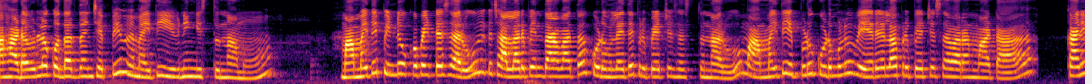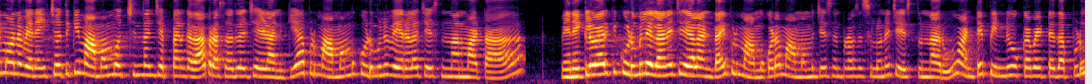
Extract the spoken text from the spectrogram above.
ఆ హడవుల్లో కుదరదని చెప్పి మేమైతే ఈవినింగ్ ఇస్తున్నాము. మా అమ్మ అయితే పిండి ఉక్కబెట్టేశారు. ఇక చల్లారిపోయిన తర్వాత కుడుములు అయితే ప్రిపేర్ చేసేస్తున్నారు. మా అమ్మ అయితే ఎప్పుడు కుడుములు వేరేలా ప్రిపేర్ చేసేవారనమాట కానీ మొన్న వినాయక చవితికి మా అమ్మమ్మ వచ్చిందని చెప్పాను కదా ప్రసాదాలు చేయడానికి. అప్పుడు మా అమ్మమ్మ కుడుములు వేరేలా చేస్తుందన్నమాట. వినాయకుల వారికి కుడుములు ఇలానే చేయాలంట. ఇప్పుడు మా అమ్మ కూడా మా అమ్మమ్మ చేసిన ప్రాసెస్లోనే చేస్తున్నారు. అంటే పిండి ఉక్కబెట్టేటప్పుడు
